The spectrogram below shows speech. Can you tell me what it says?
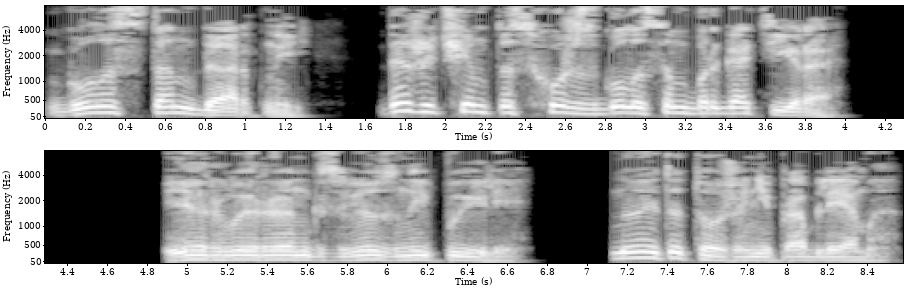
Голос стандартный, даже чем-то схож с голосом Баргатира. «Первый ранг звездной пыли, но это тоже не проблема».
